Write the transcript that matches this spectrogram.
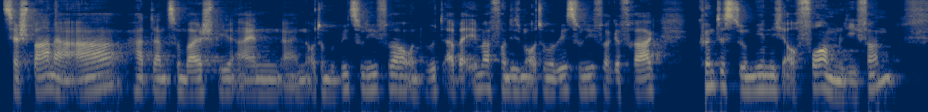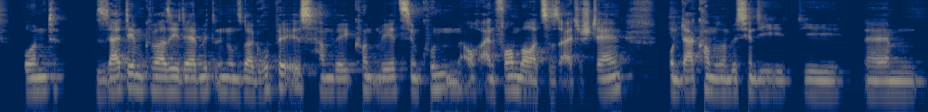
Zerspaner A hat dann zum Beispiel einen, einen Automobilzulieferer und wird aber immer von diesem Automobilzulieferer gefragt, könntest du mir nicht auch Formen liefern? Und seitdem quasi der mit in unserer Gruppe ist, haben wir, konnten wir jetzt dem Kunden auch einen Formbauer zur Seite stellen. Und da kommen so ein bisschen die, die, ähm,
